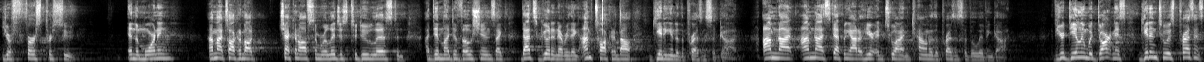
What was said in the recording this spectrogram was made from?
your first pursuit. In the morning, I'm not talking about checking off some religious to do list and I did my devotions. Like, that's good and everything. I'm talking about getting into the presence of God. I'm not, I'm not stepping out of here until I encounter the presence of the living God. If you're dealing with darkness, get into his presence.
